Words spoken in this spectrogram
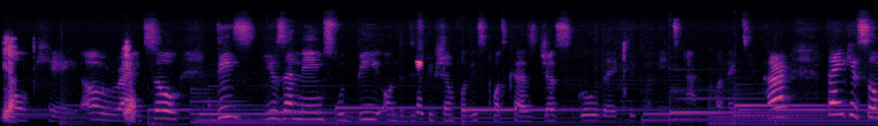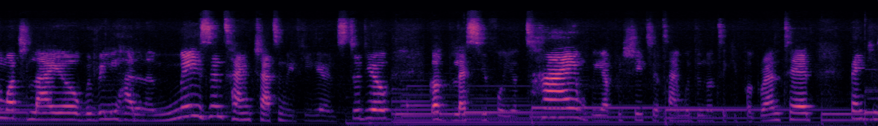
Yeah. Okay. All right. Yeah. So these usernames would be on the description for this podcast. Just go there, click on it, and connect with her. Thank you so much, Layo. We really had an amazing time chatting with you here in studio. God bless you for your time. We appreciate your time. We do not take it for granted. Thank you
